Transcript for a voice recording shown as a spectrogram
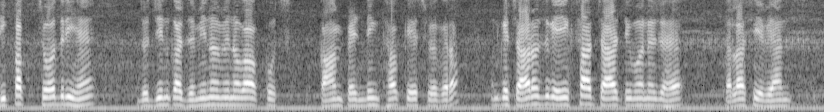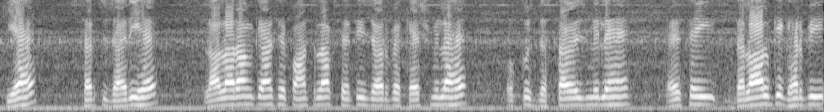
दीपक चौधरी हैं जो जिनका ज़मीनों वमीनों का कुछ काम पेंडिंग था केस वगैरह उनके चारों जगह एक साथ चार टीमों ने जो है तलाशी अभियान किया है। सर्च जारी है। लालाराम के यहाँ से पाँच लाख सैंतीस हज़ार रुपये कैश मिला है और कुछ दस्तावेज़ मिले हैं। ऐसे ही दलाल के घर भी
